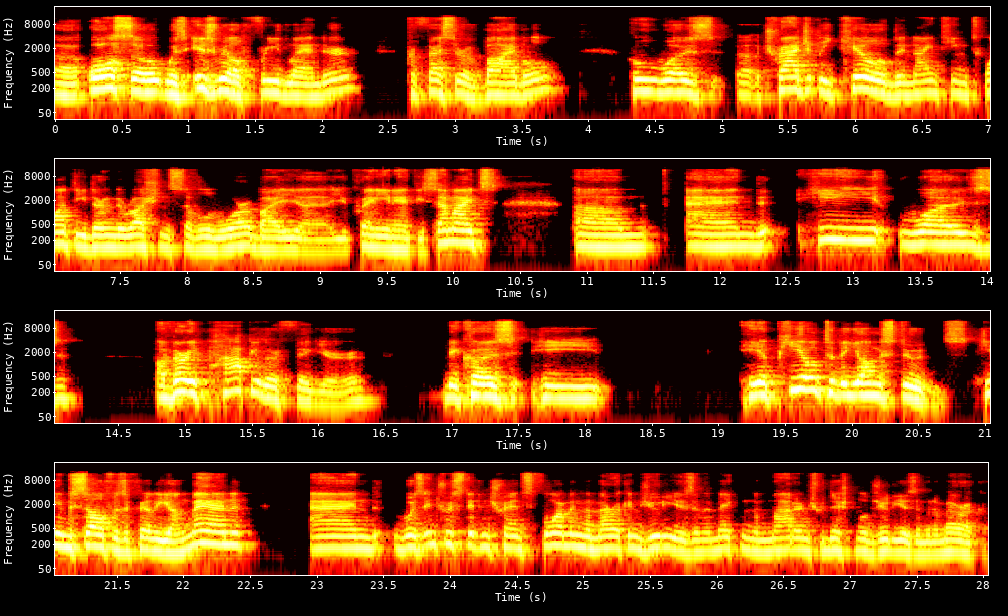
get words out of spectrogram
Uh, also was Israel Friedlander, professor of Bible, who was uh, tragically killed in 1920 during the Russian Civil War by uh, Ukrainian anti Semites. Um, and he was a very popular figure because he he appealed to the young students. He himself was a fairly young man and was interested in transforming American Judaism and making a modern traditional Judaism in America.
